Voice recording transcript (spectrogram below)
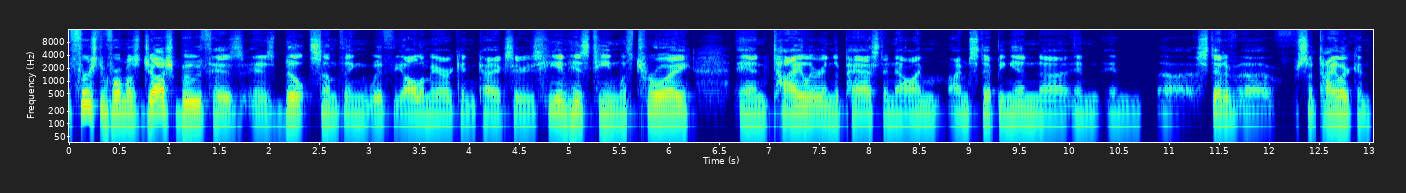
first and foremost, Josh Booth has has built something with the All American Kayak Series. He and his team with Troy and Tyler in the past, and now I'm I'm stepping in uh, and and uh, instead of uh, so Tyler can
